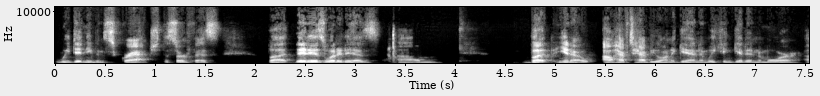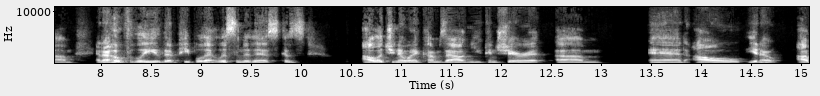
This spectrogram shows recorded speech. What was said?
we didn't even scratch the surface, but it is what it is. Um, but you know, I'll have to have you on again, and we can get into more. Um, and I hopefully that people that listen to this, because I'll let you know when it comes out, and you can share it. Um, and I'll, you know, I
